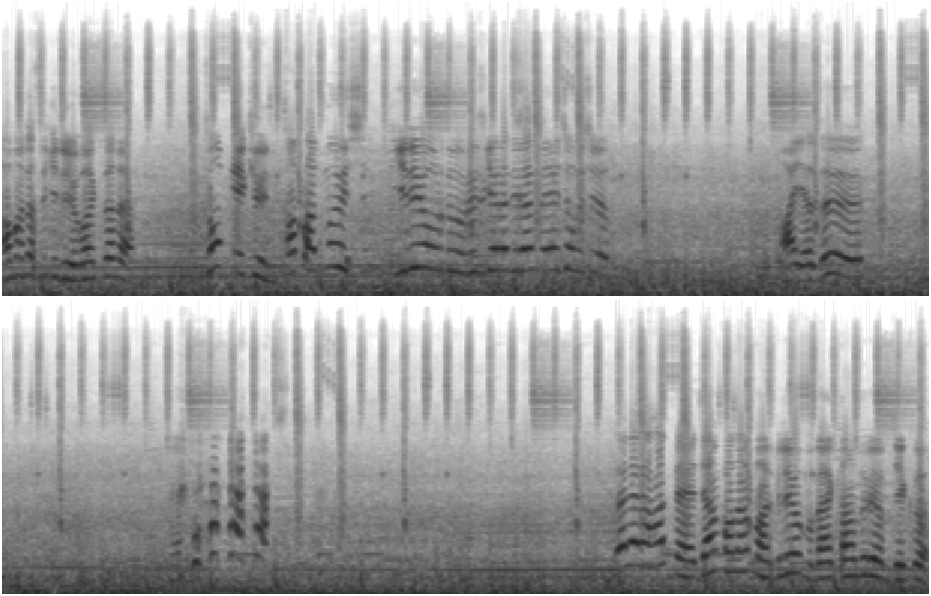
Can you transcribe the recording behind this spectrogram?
Ama nasıl gidiyor baksana. Topyekün kapanmış. Gidiyordu. Rüzgara direnmeye çalışın. Ay yazık. Böyle rahat be. Cam falan var biliyor musun? Ben kaldırıyorum Ceko.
